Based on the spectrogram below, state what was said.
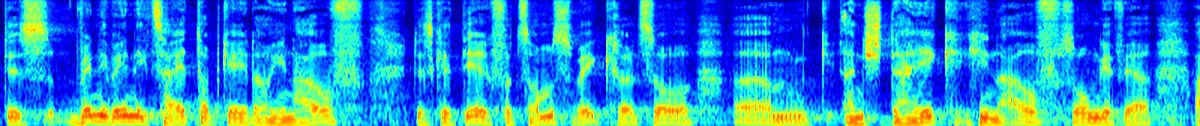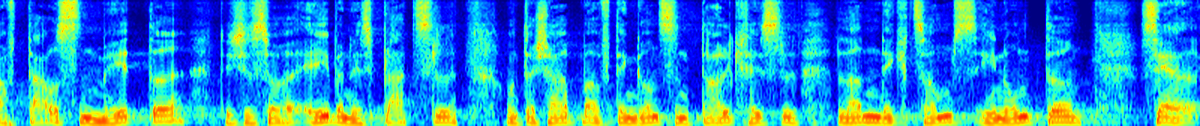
Das, wenn ich wenig Zeit habe, gehe ich da hinauf. Das geht direkt von Zams weg, also ähm, ein Steig hinauf, so ungefähr auf 1000 Meter. Das ist so ein ebenes Platzl und da schaut man auf den ganzen Talkessel Landeck Zams hinunter. Sehr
